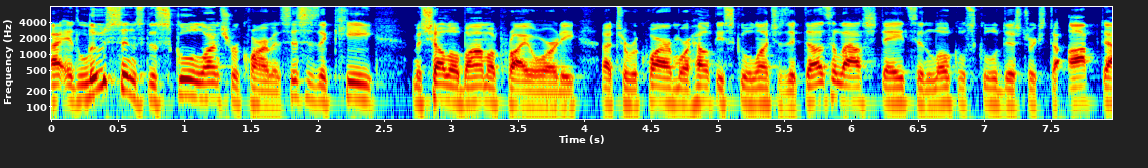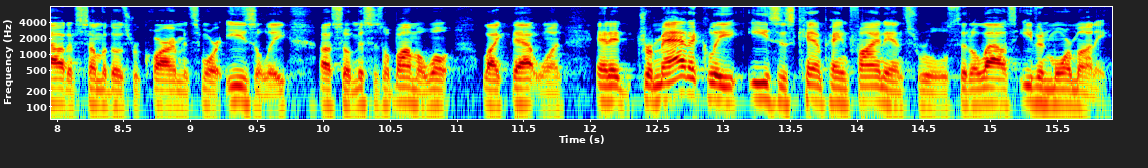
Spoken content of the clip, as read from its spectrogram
Uh, it loosens the school lunch requirements. This is a key Michelle Obama priority uh, to require more healthy school lunches. It does allow states and local school districts to opt out of some of those requirements more easily, uh, so Mrs. Obama won't like that one. And it dramatically eases campaign finance rules that allows even more money.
